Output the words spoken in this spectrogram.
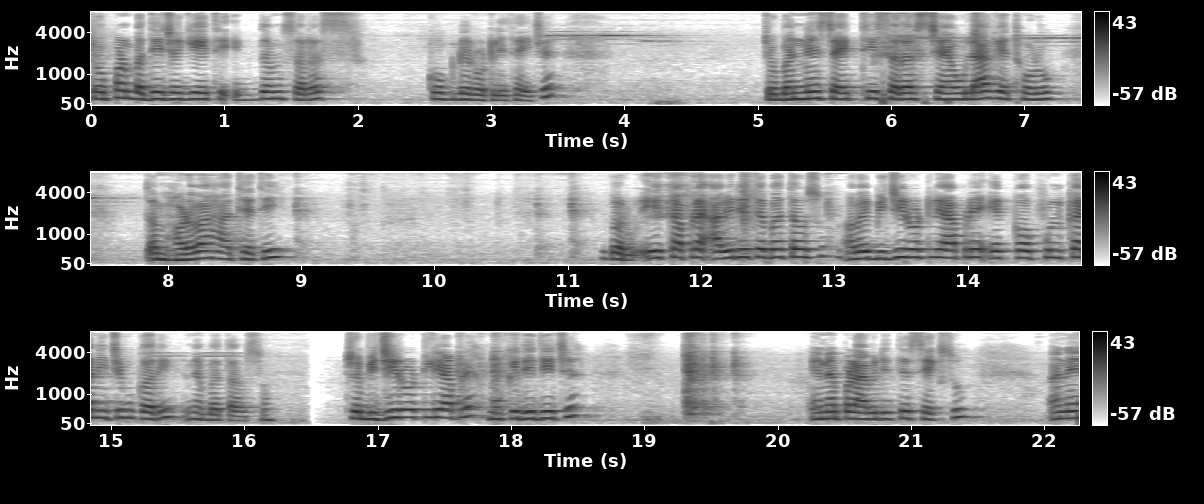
તો પણ બધી જગ્યાએથી એકદમ સરસ કુકડ રોટલી થાય છે. જો બંને સાઈડથી સરસ છે, એવું લાગે થોડું તમે હળવા હાથેથી કરું? એક આપણે આવી રીતે બતાવશું. હવે બીજી રોટલી આપણે એક ફૂલકાની જેમ કરીને બતાવશું. જો બીજી રોટલી આપણે મૂકી દીધી છે, એને પણ આવી રીતે શેકશું. અને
